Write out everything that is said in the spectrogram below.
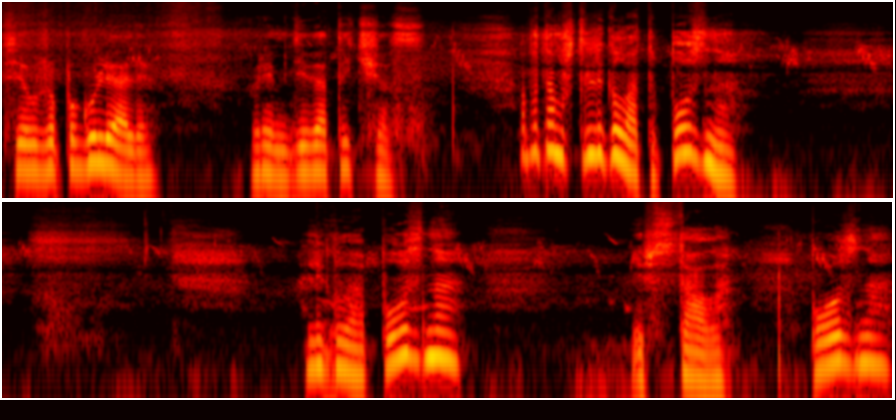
Все уже погуляли. Время девятый час. А потому что легла-то поздно. Легла поздно и встала поздно.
